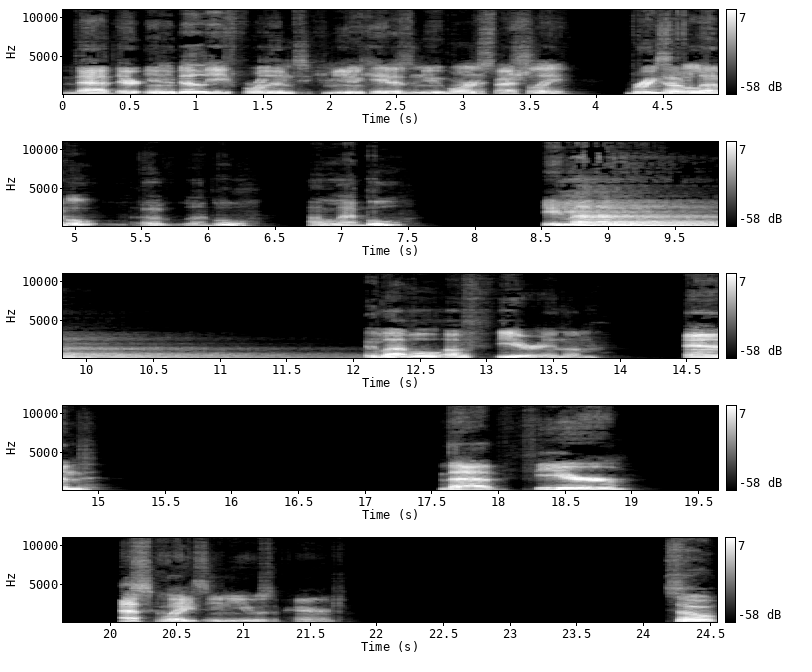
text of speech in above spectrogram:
that their inability for them to communicate as a newborn, especially, brings out a level a level a level a level a level of fear in them. And that fear escalates in you as a parent. So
